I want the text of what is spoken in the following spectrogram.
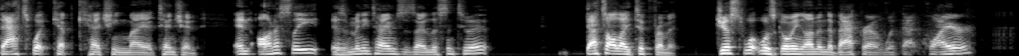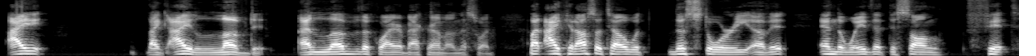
That's what kept catching my attention. And honestly, as many times as I listened to it, that's all I took from it. Just what was going on in the background with that choir. I like I loved it. I love the choir background on this one. But I could also tell with the story of it and the way that this song fit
